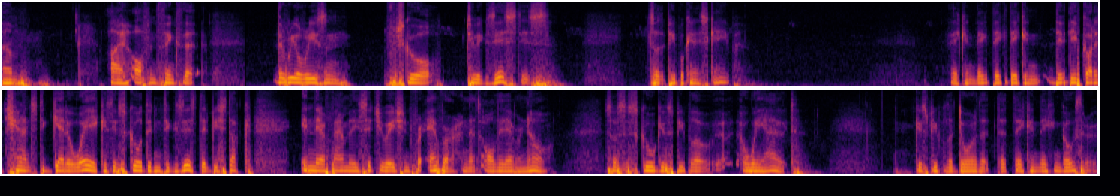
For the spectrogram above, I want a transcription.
Um, I often think that the real reason for school to exist is so that people can escape. They can they they they can they, they've got a chance to get away because if school didn't exist, they'd be stuck in their family situation forever, and that's all they'd ever know. So, so school gives people a, a way out, gives people a door that, that they can they can go through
